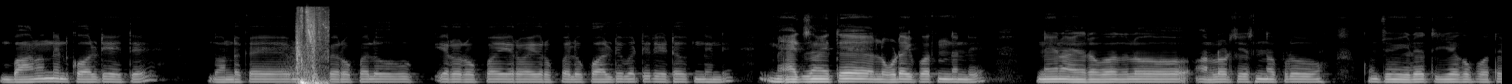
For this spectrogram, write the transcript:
బాగానే ఉందండి క్వాలిటీ అయితే. దొండకాయ ముప్పై రూపాయలు ఇరవై రూపాయలు ఇరవై ఐదు రూపాయలు క్వాలిటీ బట్టి రేట్ అవుతుందండి. మ్యాక్సిమం అయితే లోడ్ అయిపోతుందండి. నేను హైదరాబాద్లో అన్లోడ్ చేసినప్పుడు కొంచెం వీడియో తీయకపోతే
